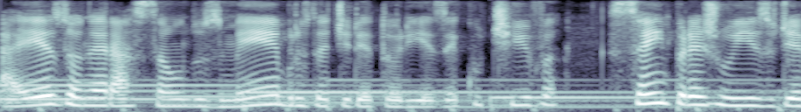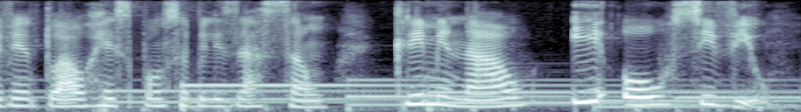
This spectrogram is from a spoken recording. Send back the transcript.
a exoneração dos membros da diretoria executiva, sem prejuízo de eventual responsabilização criminal e ou civil.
